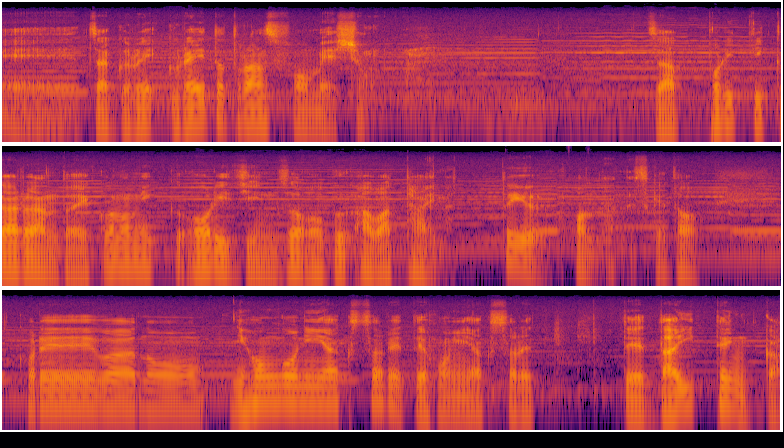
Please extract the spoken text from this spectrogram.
えー、The Great Transformation The Political and Economic Origins of Our Time という本なんですけどこれはあの日本語に訳されて翻訳されて大転換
